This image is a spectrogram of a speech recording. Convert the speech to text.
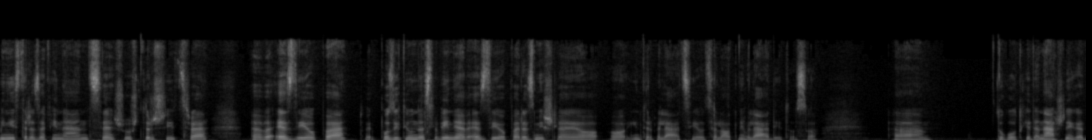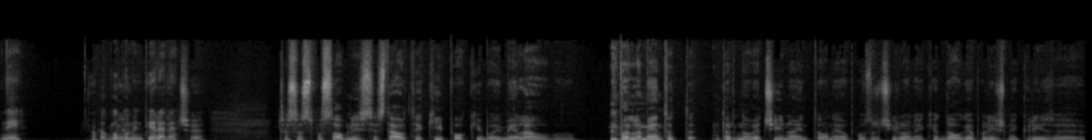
ministra za finance Šuštršica, eh, v SD-ju pa, to je pozitivna Slovenija, v SD-ju pa razmišljajo o interpelaciji v celotni vladi. To so uh, dogodki današnjega dne. Ja, Kako pogled, komentirate? Pogled, če, če so sposobni sestaviti ekipo, ki bo imela v parlamentu trdno večino in to ne bo povzročilo neke dolge politične krize,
